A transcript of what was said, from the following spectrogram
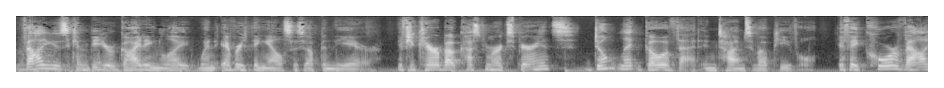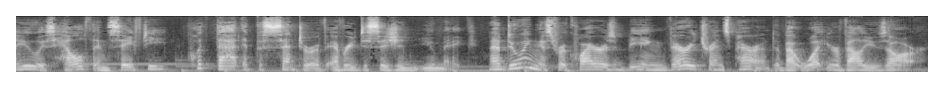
Values can be your guiding light when everything else is up in the air. If you care about customer experience, don't let go of that in times of upheaval. If a core value is health and safety, put that at the center of every decision you make. Now, doing this requires being very transparent about what your values are.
